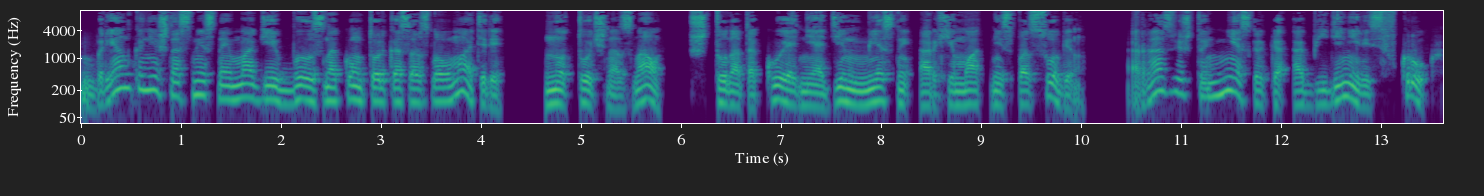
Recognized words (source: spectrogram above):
Бриан, конечно, с местной магией был знаком только со слов матери, но точно знал, что на такое ни один местный архимаг не способен. Разве что несколько объединились в круг.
